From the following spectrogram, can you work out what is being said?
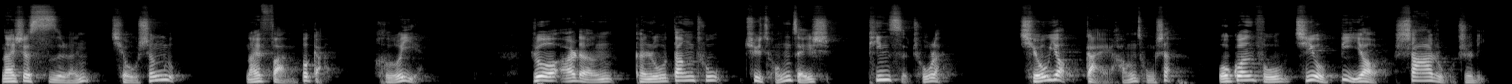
乃是死人求生路，乃反不敢，何也？若尔等肯如当初去从贼时拼死出来，求要改行从善，我官府岂有必要杀汝之理？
